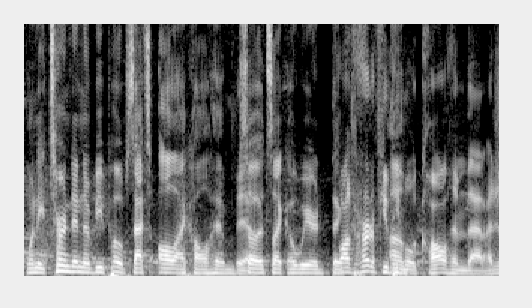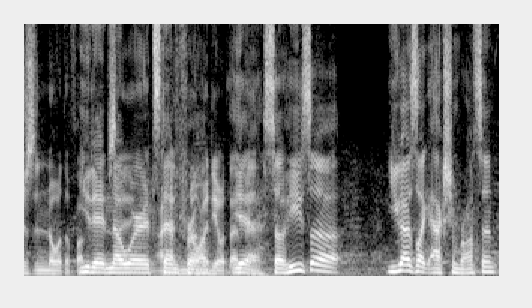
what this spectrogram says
when he turned into B Popes, that's all I call him. So it's like a weird thing. Well, I've heard a few people call him that. I just didn't know what the fuck. Um, you didn't know saying. where it stemmed from. No idea what that yeah. meant. So he's a. You guys like Action Bronson?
